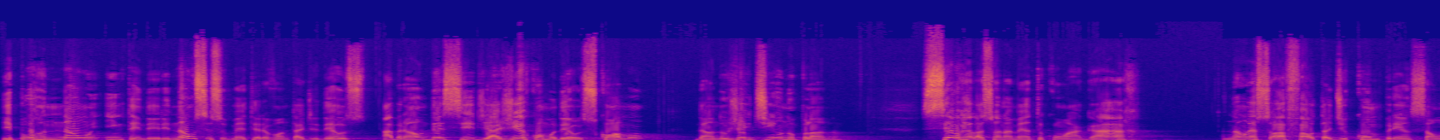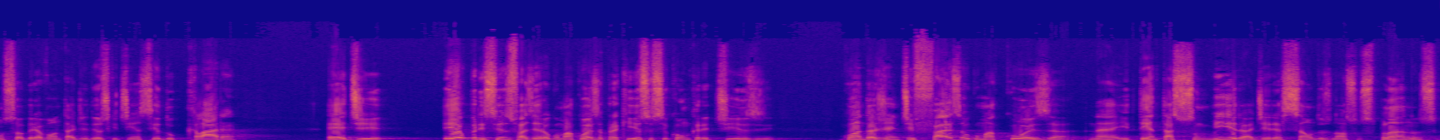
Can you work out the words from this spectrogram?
E por não entender e não se submeter à vontade de Deus, Abraão decide agir como Deus. Como? Dando um jeitinho no plano. Seu relacionamento com Agar não é só a falta de compreensão sobre a vontade de Deus que tinha sido clara, é de eu preciso fazer alguma coisa para que isso se concretize. Quando a gente faz alguma coisa né, e tenta assumir a direção dos nossos planos,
